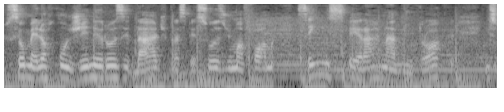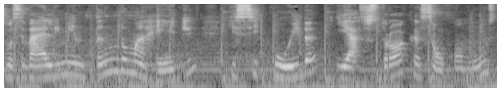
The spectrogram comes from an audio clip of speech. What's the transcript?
o seu melhor com generosidade para as pessoas de uma forma sem esperar nada em troca. Isso você vai alimentando uma rede que se cuida e as trocas são comuns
